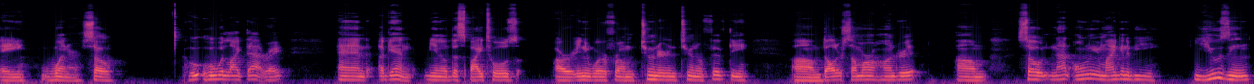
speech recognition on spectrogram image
a winner. So who who would like that, right? And again, you know, the spy tools are anywhere from 200 and 250 um, dollars, some are 100. Um, so not only am I going to be using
